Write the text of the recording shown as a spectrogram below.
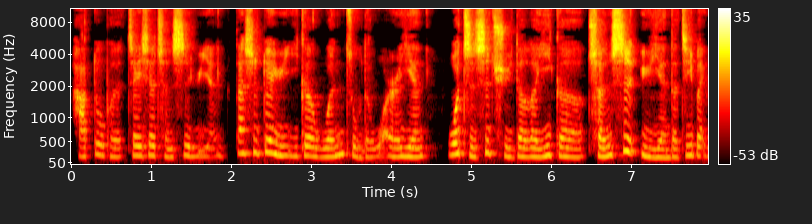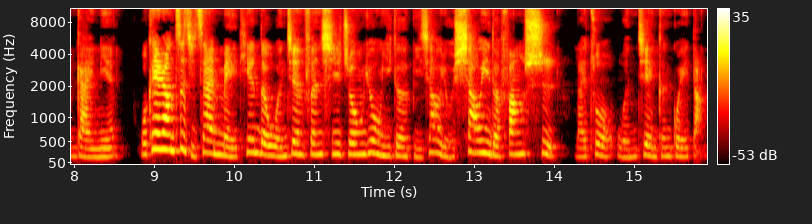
Hadoop 这些程式语言。但是对于一个文组的我而言，我只是取得了一个程式语言的基本概念。我可以让自己在每天的文件分析中，用一个比较有效益的方式来做文件跟归档，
